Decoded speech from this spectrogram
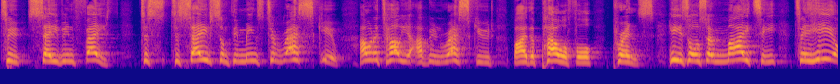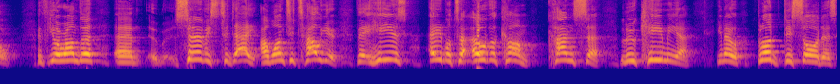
to saving faith. To, to save something means to rescue. I want to tell you, I've been rescued by the powerful prince. He's also mighty to heal. If you're on the um, service today, I want to tell you that He is able to overcome cancer, leukemia, you know, blood disorders.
